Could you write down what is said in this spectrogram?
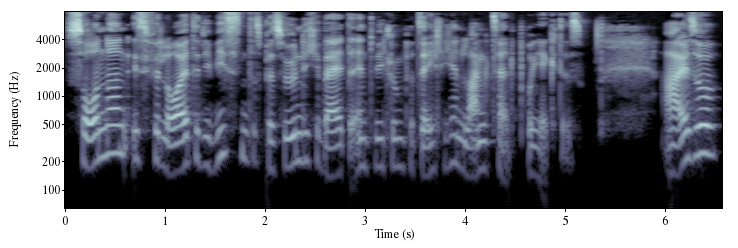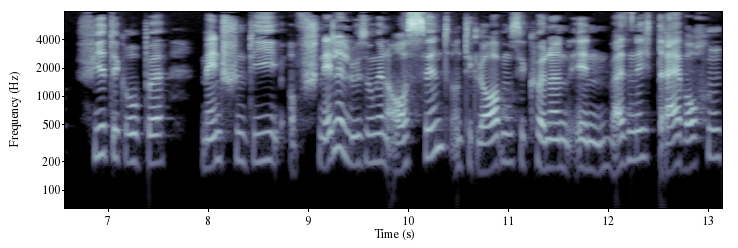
sondern ist für Leute, die wissen, dass persönliche Weiterentwicklung tatsächlich ein Langzeitprojekt ist. Also vierte Gruppe, Menschen, die auf schnelle Lösungen aus sind und die glauben, sie können in, weiß nicht, drei Wochen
